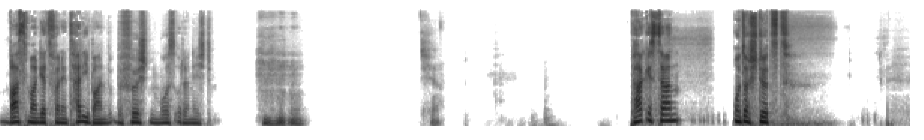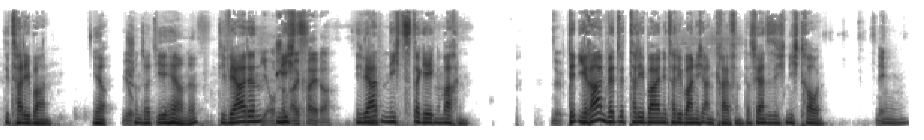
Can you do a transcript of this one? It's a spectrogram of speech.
was man jetzt von den Taliban befürchten muss oder nicht. Tja. Pakistan unterstützt die Taliban. Ja, Jo. schon seit jeher, ne? Die werden schon nichts, die werden nichts dagegen machen. Nö. Den Iran wird die Taliban die Taliban nicht angreifen. Das werden sie sich nicht trauen. Nee. Mhm.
